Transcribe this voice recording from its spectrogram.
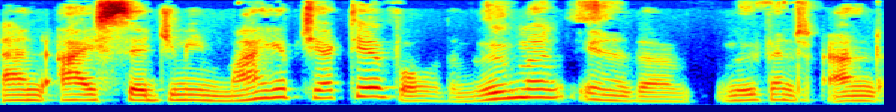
And I said, "You mean my objective or the movement? You know, the movement?" And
